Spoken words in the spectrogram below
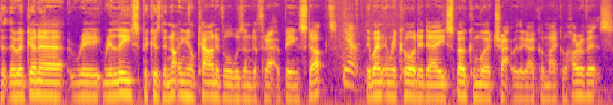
that they were gonna re- release because the Notting Hill Carnival was under threat of being stopped. Yeah. They went and recorded a spoken word track with a guy called Michael Horovitz.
